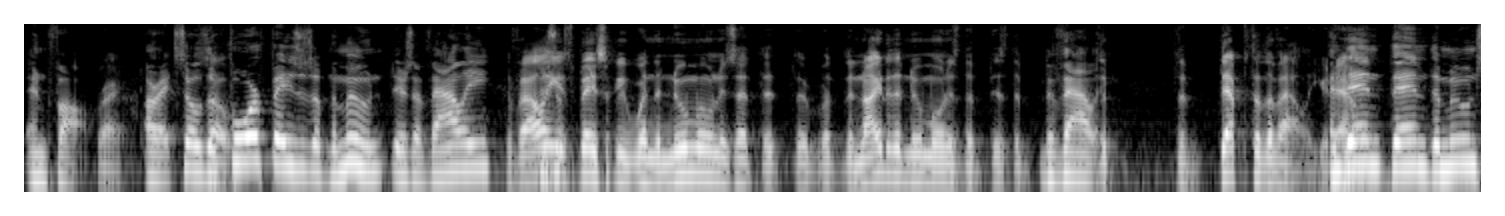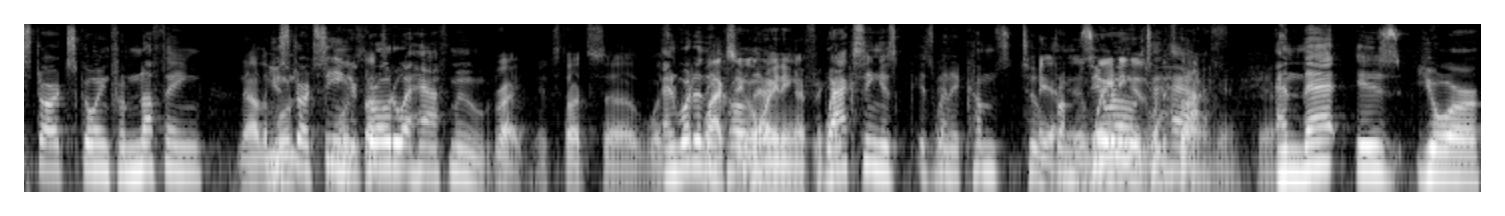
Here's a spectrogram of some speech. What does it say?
and fall. Right. All right. So, the So- four phases of the moon. There's a valley. The valley is basically when the new moon is at the, the, the night of the new moon is the, is the, The valley. the, the depth of the valley. You're and down then there. then the moon starts going from nothing. Now the you moon- start seeing moon it grow starts- to a half moon. Right. It starts uh, And what do they waxing call that? waning, I forget. Waxing is, is when it comes to Yeah, from and zero waning is to when it's half, dying, yeah, yeah. and that is your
